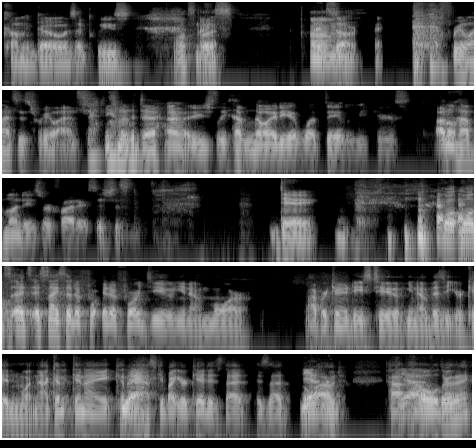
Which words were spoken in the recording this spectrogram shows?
come and go as I please. Well, that's nice. But um, freelance is freelance. At the end of the day, I usually have no idea what day of the week it is. I don't have Mondays or Fridays. It's just day. well, well, it's, it's, it's nice that it affords you, you know, more opportunities to, you know, visit your kid and whatnot. Can can I can yeah. I ask about your kid? Is that is that yeah. allowed? How, yeah. how old are they?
